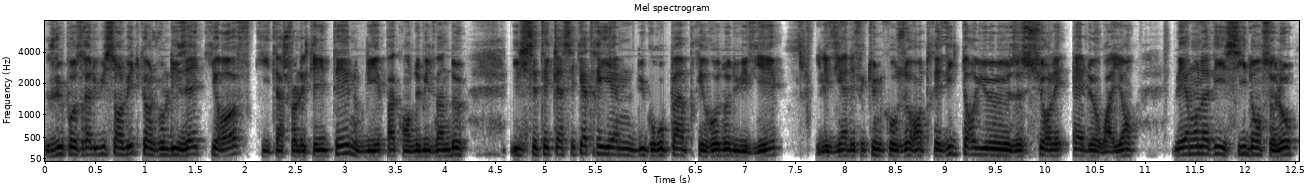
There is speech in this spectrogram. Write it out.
Je lui poserai le 808, comme je vous le disais, Kirov, qui est un cheval de qualité. N'oubliez pas qu'en 2022, il s'était classé quatrième du groupe 1 prix Renault du Vivier. Il vient d'effectuer une course de rentrée victorieuse sur les haies de Royan. Mais à mon avis, ici, dans ce lot,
